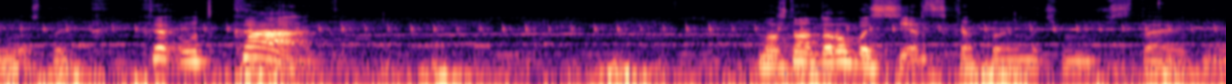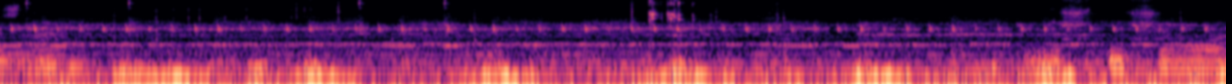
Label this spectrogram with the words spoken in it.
Господи, как, вот как? Может, надо робо-сердце какое-нибудь ему вставить, не знаю. Ничего,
